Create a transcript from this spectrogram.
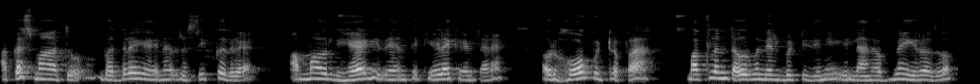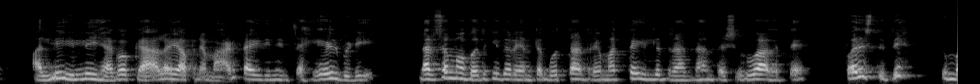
ಅಕಸ್ಮಾತು ಭದ್ರಯ್ಯ ಏನಾದರೂ ಸಿಕ್ಕಿದ್ರೆ ಅಮ್ಮ ಅವ್ರಿಗೆ ಹೇಗಿದೆ ಅಂತ ಕೇಳೇ ಕೇಳ್ತಾನೆ. ಅವ್ರು ಹೋಗ್ಬಿಟ್ರಪ್ಪ ಮಕ್ಕಳಂತ ಅವ್ರ ಮನೇಲಿ ಬಿಟ್ಟಿದ್ದೀನಿ, ಇಲ್ಲಿ ನಾನು ಒಬ್ಬನೇ ಇರೋದು, ಅಲ್ಲಿ ಇಲ್ಲಿ ಹೇಗೋ ಕಾಲಯಾಪನೆ ಮಾಡ್ತಾ ಇದ್ದೀನಿ ಅಂತ ಹೇಳಿಬಿಡಿ. ನರಸಮ್ಮ ಬದುಕಿದ್ದಾರೆ ಅಂತ ಗೊತ್ತಾದರೆ ಮತ್ತೆ ಇಲ್ಲದ್ರಾದ ಅಂತ ಶುರುವಾಗುತ್ತೆ. ಪರಿಸ್ಥಿತಿ ತುಂಬ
